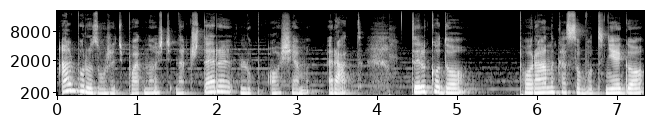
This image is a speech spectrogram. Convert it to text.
albo rozłożyć płatność na 4 lub 8 rat. Tylko do poranka sobotniego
